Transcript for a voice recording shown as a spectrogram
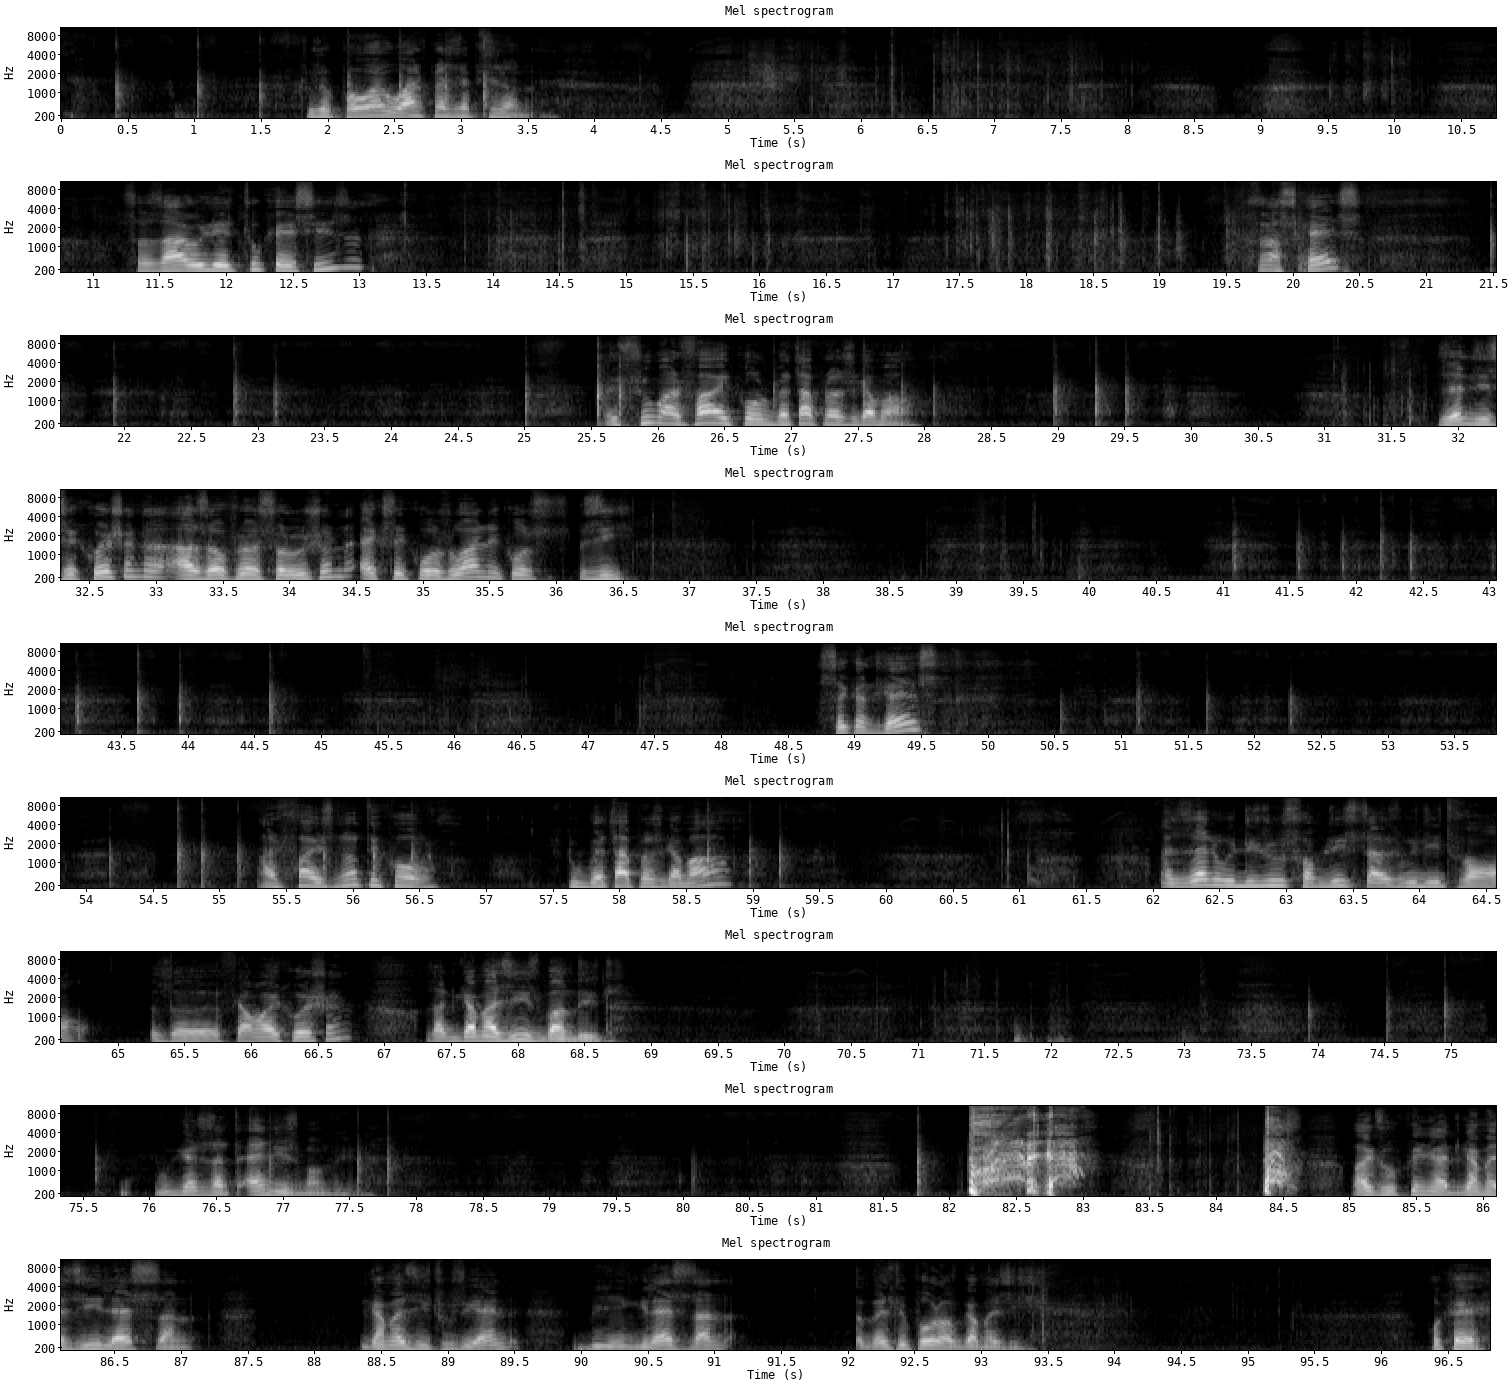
to the power 1 plus epsilon. So there are really two cases. First case, assume alpha equals beta plus gamma. Then this equation has obvious solution x equals 1 equals z. Second case, alpha is not equal to beta plus gamma. And then we deduce from this, as we did for the Fermat equation, that gamma z is bounded. We get that n is bounded. At gamma z less than gamma z to the n being less than a multiple of gamma z. Okay.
